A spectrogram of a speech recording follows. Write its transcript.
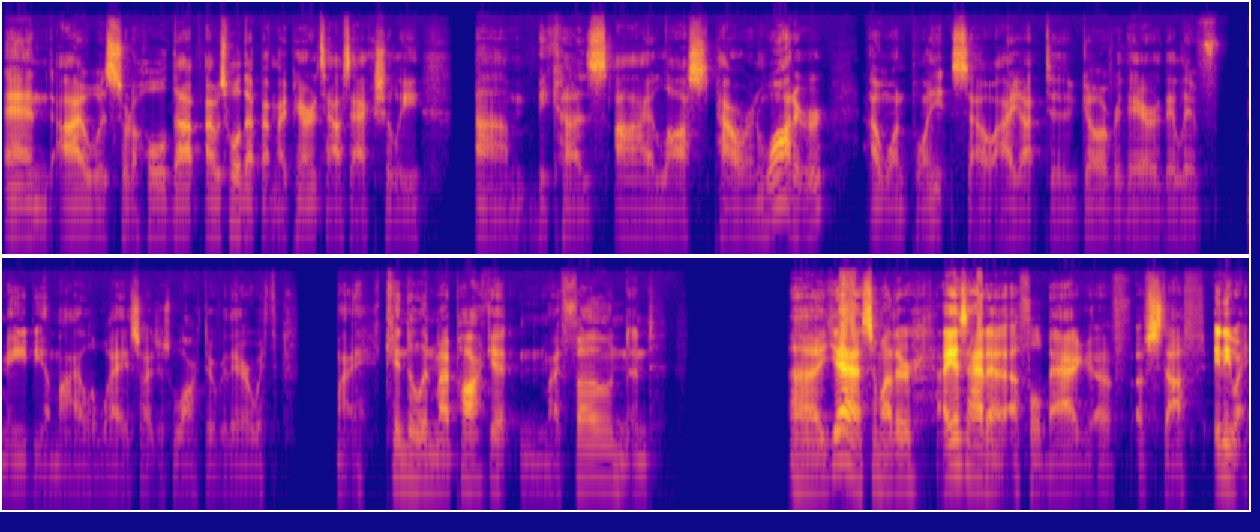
And I was sort of holed up. I was holed up at my parents' house actually, um, because I lost power and water at one point. So I got to go over there. They live maybe a mile away. So I just walked over there with my Kindle in my pocket and my phone and uh, yeah, some other. I guess I had a, a, full bag of, of stuff. Anyway,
